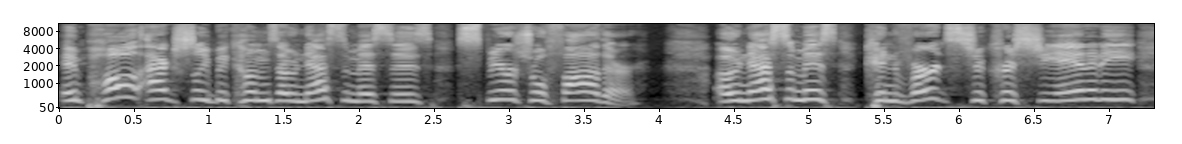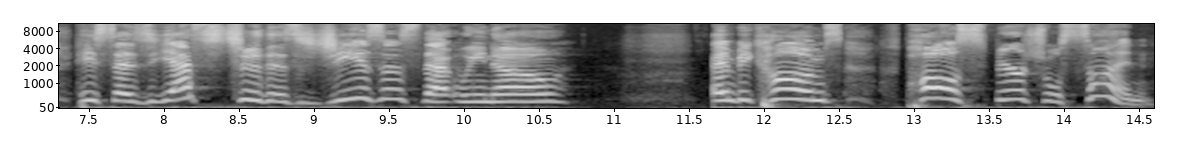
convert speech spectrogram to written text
and Paul actually becomes Onesimus's spiritual father. Onesimus converts to Christianity. He says yes to this Jesus that we know and becomes Paul's spiritual son.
